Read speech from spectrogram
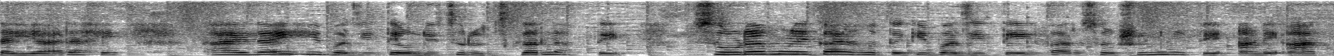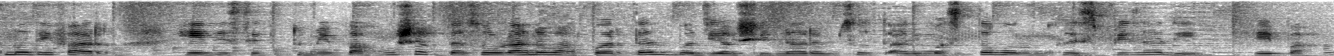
तयार आहे. खायलाही ही भजी तेवढीच रुचकर लागते. सोड्यामुळे काय होतं की भजी तेल फार शोषून घेते आणि आतमध्ये फार हे दिसते. तुम्ही पाहू शकता सोडा न वापरताच भजी अशी नरमसूत आणि मस्त वरून क्रिस्पी झाली. हे पहा.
